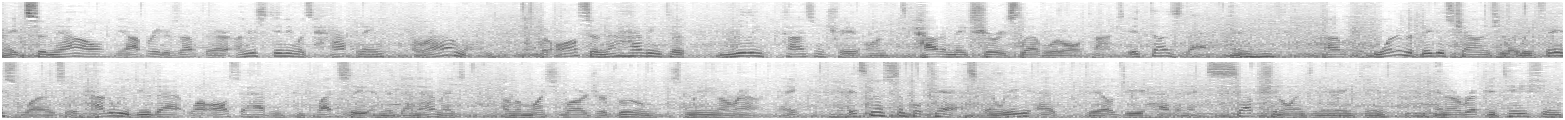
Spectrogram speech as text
Right? So now the operator's up there, understanding what's happening around them, but also not having to really concentrate on how to make sure it's level at all times. It does that. Right? Um, one of the biggest challenges that we faced was how do we do that while also having complexity and the dynamics of a much larger boom swinging around, right? It's no simple task, and we at JLG have an exceptional engineering team, and our reputation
